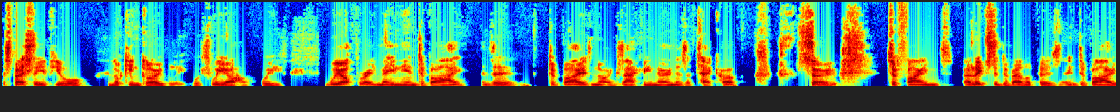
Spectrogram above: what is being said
especially if you're looking globally, which we are. We, we operate mainly in Dubai. The Dubai is not exactly known as a tech hub. so to find Elixir developers in Dubai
